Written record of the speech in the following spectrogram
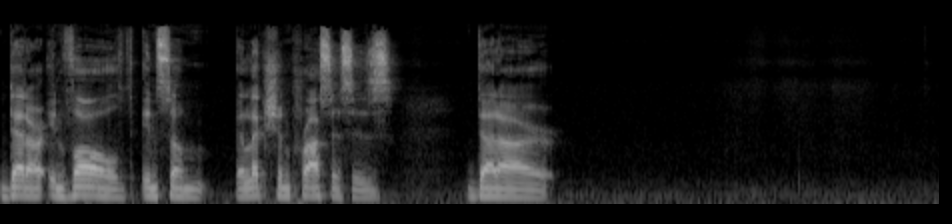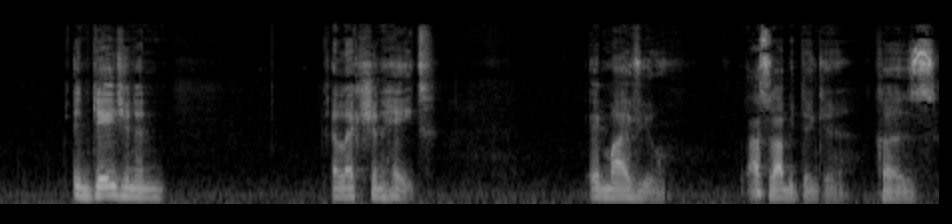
that are involved in some election processes that are engaging in election hate in my view that's what i be thinking because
